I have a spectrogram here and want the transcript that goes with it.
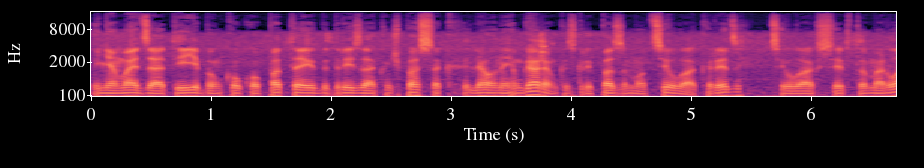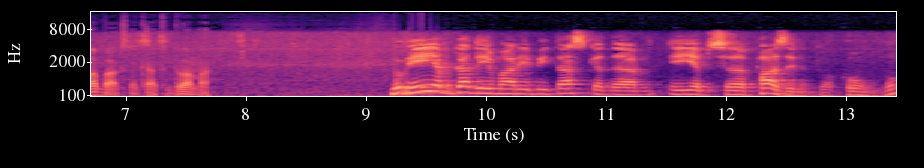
viņam vajadzētu iebam kaut ko pateikt, bet drīzāk viņš pasaka ļaunajam garam, kas grib pazemot cilvēku. Redzi, cilvēks ir tomēr labāks nekā tu domā. Nu, Iepas gadījumā arī bija tas, ka um, Iepas uh, pazina to kungu.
